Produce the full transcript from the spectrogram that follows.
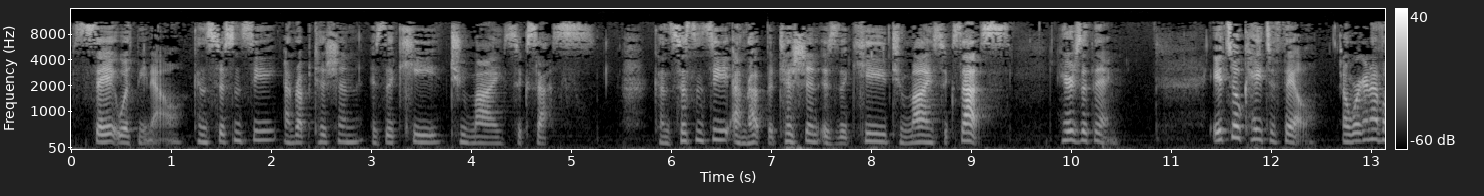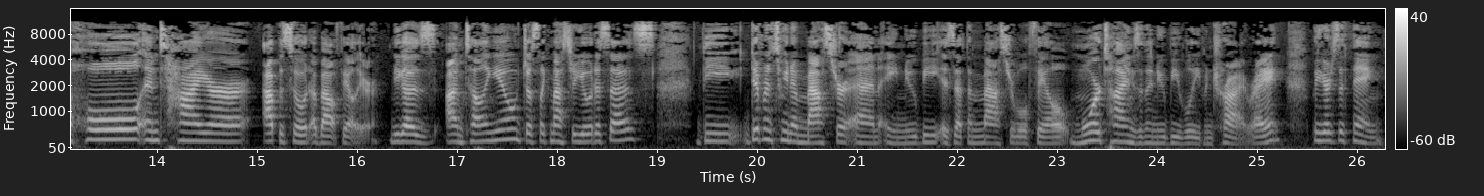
Say it with me now. Consistency and repetition is the key to my success. Consistency and repetition is the key to my success. Here's the thing. It's okay to fail. And we're going to have a whole entire episode about failure because I'm telling you, just like Master Yoda says, the difference between a master and a newbie is that the master will fail more times than the newbie will even try, right? But here's the thing.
